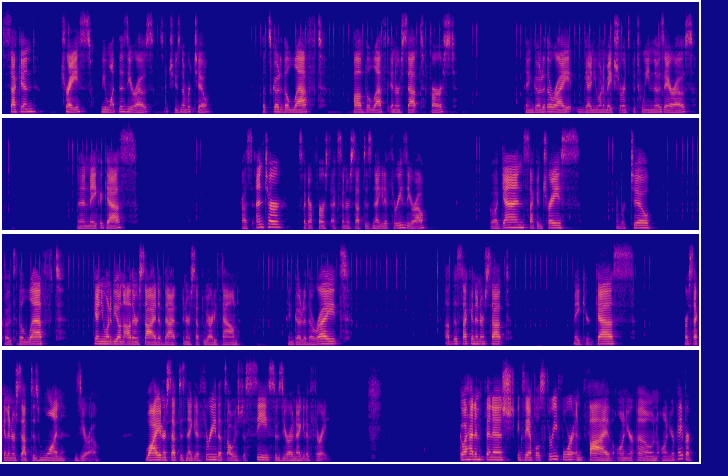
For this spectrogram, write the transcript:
second trace, we want the zeros, so choose number two. Let's go to the left of the left intercept first. Then go to the right. Again, you want to make sure it's between those arrows. Then make a guess. Press enter. Looks like our first x-intercept is negative 3, 0. Go again, second trace, number 2. Go to the left. Again, you want to be on the other side of that intercept we already found. And go to the right of the second intercept. Make your guess. Our second intercept is 1, 0. Y-intercept is negative 3. That's always just C, so 0, negative 3. Go ahead and finish examples 3, 4, and 5 on your own on your paper.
